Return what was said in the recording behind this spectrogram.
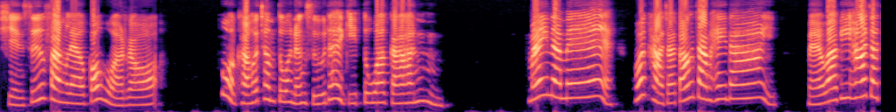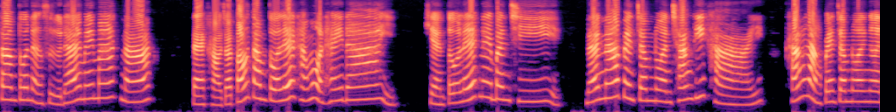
เฉียนซื่อฟังแล้วก็หัวเราะ พวกเขาทำตัวหนังสือได้กี่ตัวกัน ไม่นะแม่ พวกเขาจะต้องจำให้ได้ แม้ว่าพี่ห้าจะจำตัวหนังสือได้ไม่มากนัก แต่เขาจะต้องจำตัวเลขทั้งหมดให้ได้ เขียนตัวเลขในบัญชีด้านหน้าเป็นจำนวนช่างที่ขาย ข้างหลังเป็นจำนวนเงิน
